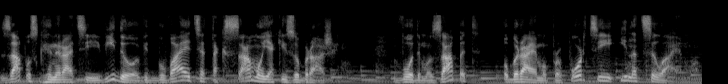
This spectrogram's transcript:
Запуск генерації відео відбувається так само, як і зображень. Вводимо запит, обираємо пропорції і надсилаємо.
